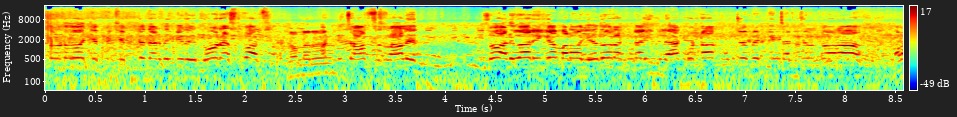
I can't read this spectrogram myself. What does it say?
ఐక్యత ఉండదు అని చెప్పి చెప్తే దాని మీద నో రెస్పాన్స్? అన్ని ఛాన్సెస్ రాలేదు సో అనివార్యంగా మనం ఏదో రకంగా ఇది లేకుండా కూర్చోబెట్టి చర్చల ద్వారా మన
